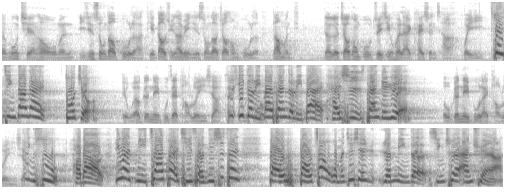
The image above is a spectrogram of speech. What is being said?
呃，目前哈，我们已经送到部了，铁道局那边已经送到交通部了。那我们那个交通部最近会来开审查会议。最近大概多久？哎，我要跟内部再讨论一下。是一个礼拜、三个礼拜，还是三个月？我跟内部来讨论一下。竞速好不好？因为你加快骑乘，你是在保保障我们这些人民的行车安全啊。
